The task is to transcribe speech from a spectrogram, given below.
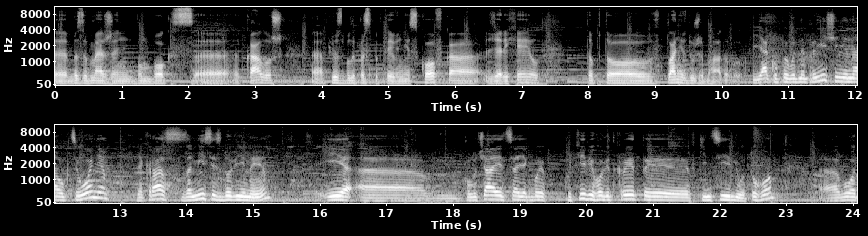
е, без обмежень, бомбокс, е, калуш. Е, Плюс були перспективні Сковка, Джері Хейл. Тобто планів дуже багато було. Я купив одне приміщення на аукціоні якраз за місяць до війни. І е, виходить, якби хотів його відкрити в кінці лютого. Е, От,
